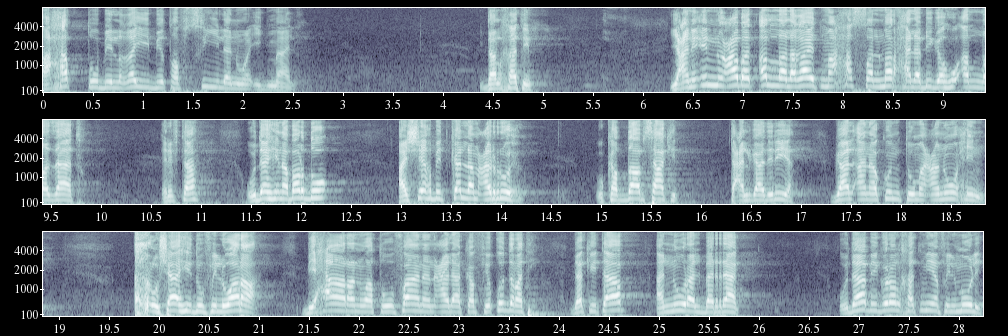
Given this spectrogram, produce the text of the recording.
أحط بالغيب تفصيلا وإجمالا. ده الختم. يعني إنه عبد الله لغاية ما حصل مرحلة بقى هو الله ذاته. عرفتها؟ وده هنا برضو الشيخ بيتكلم عن روح وكذاب ساكت. بتاع القادرية قال أنا كنت مع نوح. أشاهد في الورى بحارا وطوفانا على كف قدرتي. ده كتاب النور البراك وده بيقروا الختمية في المولد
